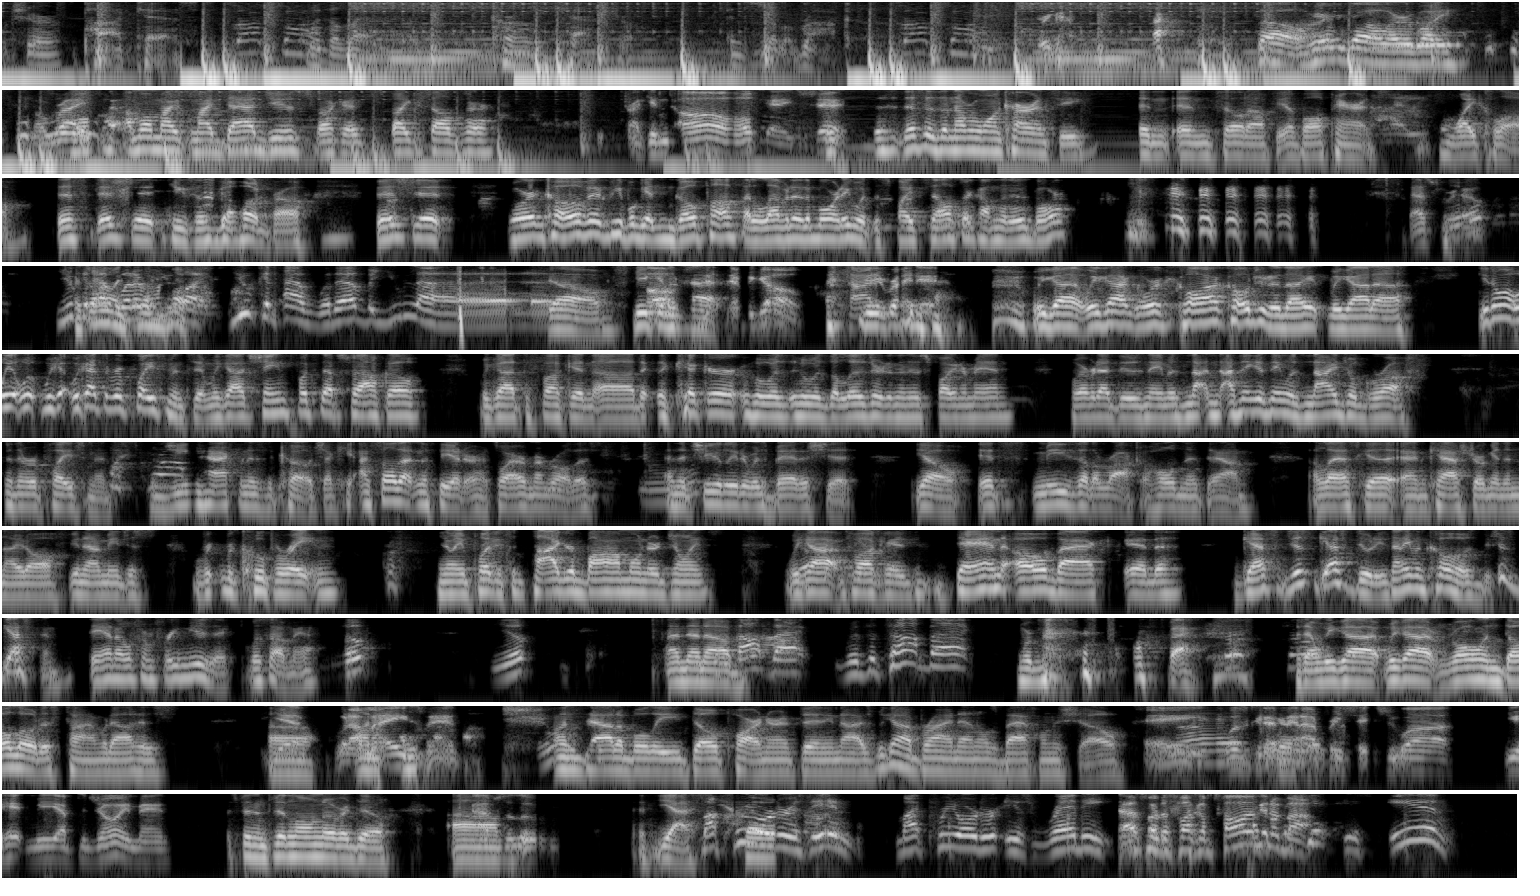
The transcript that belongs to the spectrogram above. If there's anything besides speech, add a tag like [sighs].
Culture Podcast with Alaska, Curly Castro, and Zilla Rocca. Here we go. [laughs] so here we go, everybody. All right. I'm on my, my dad juice, fucking spike seltzer. I can. Oh, okay. Shit. This this is the number one currency in in Philadelphia of all parents. Nice. White Claw. This this shit keeps us [laughs] going, bro. This shit. We're in COVID. People getting GoPuff at 11 in the morning with the spike seltzer coming to the door. [laughs] That's real. You It's can have like whatever you bucks. like. You can have whatever you like. Yo, speaking Oh, of that, there we go. [laughs] Tied it right in. [laughs] we got we got we're call out culture tonight. We got uh you know what we we got we got the replacements in. We got Shane Footsteps Falco. We got the fucking uh the, the kicker who was who was the lizard in the new Spider-Man. Whoever that dude's name is not I think his name was Nigel Gruff in the replacements. Gene Hackman is the coach. I can't I saw that in the theater. That's why I remember all this. And the cheerleader was bad as shit. Yo, it's me, Zilla Rocca, holding it down. Alaska and Castro getting the night off. You know, I mean, just re- recuperating. You know, he putting some Tiger Balm on their joints. We got fucking Dan O back and guest, just guest duties, not even co-host, just guesting. Dan O from Free Music. What's up, man? Yep. Yep. And then The uh, top back with the top back. we're [laughs] back. And then we got we got Roland Dolo this time without his Yeah. uh, Without my ace, man. undoubtedly dope partner Infinity Knives. We got Brian Ennis back on the show. Hey, what's good, man? I appreciate you. Uh, you hitting me up to join, man. It's been it's been long overdue. Um, Absolutely. Yes. My pre-order is in. My pre-order is ready. That's what the fuck I'm talking about. ticket is in.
